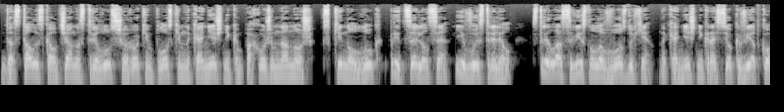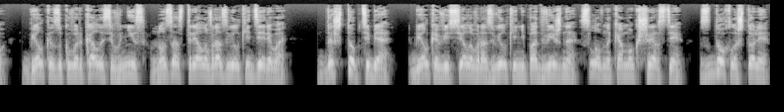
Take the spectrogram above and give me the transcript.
достал из колчана стрелу с широким плоским наконечником, похожим на нож, вскинул лук, прицелился и выстрелил. Стрела свистнула в воздухе, наконечник рассек ветку. Белка закувыркалась вниз, но застряла в развилке дерева. «Да чтоб тебя!» Белка висела в развилке неподвижно, словно комок шерсти. «Сдохла, что ли?»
